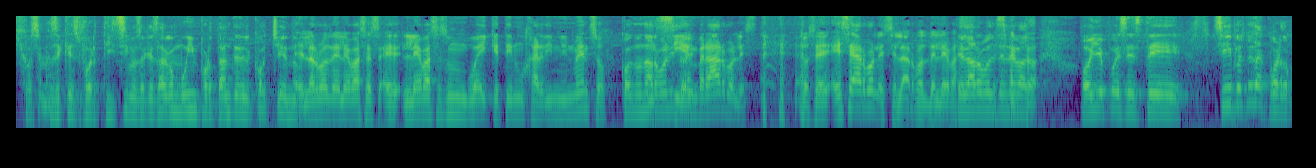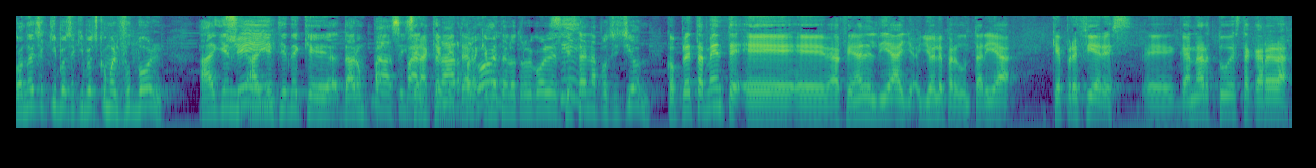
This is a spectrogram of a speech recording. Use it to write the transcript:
hijo, se me hace que es fuertísimo, o sea, que es algo muy importante en el coche, ¿no? El árbol de Levas es, eh, Levas es un güey que tiene un jardín inmenso. Con un ahí. siembra árboles. Entonces, ese árbol es el árbol de Levas. El árbol de levas. Oye, pues este, sí, pues estoy de acuerdo. Cuando es equipo, es equipo, es como el fútbol. Alguien, Sí. alguien tiene que dar un pase y Para que centrar el para que meta el otro gol, el Sí. que está en la posición. Completamente. Eh, eh, al final del día, yo, yo le preguntaría, ¿qué prefieres? Eh, ¿Ganar tú esta carrera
